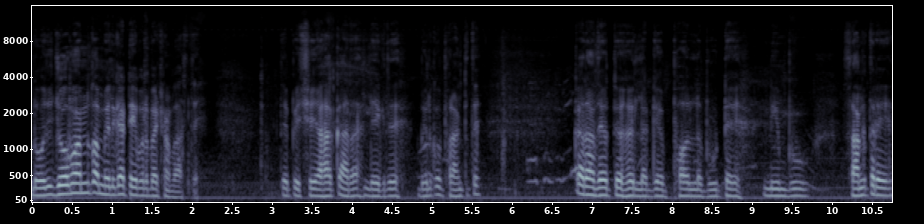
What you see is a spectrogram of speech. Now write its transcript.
ਲੋ ਜੀ ਜੋਵਾਨ ਨੂੰ ਤਾਂ ਮਿਲ ਗਿਆ ਟੇਬਲ ਬੈਠਣ ਵਾਸਤੇ। ਤੇ ਪਿੱਛੇ ਆਹ ਘਰ ਲੇਕ ਦੇ ਬਿਲਕੁਲ ਫਰੰਟ ਤੇ। ਘਰਾਂ ਦੇ ਉੱਤੇ ਹੋਏ ਲੱਗੇ ਫੁੱਲ, ਬੂਟੇ, ਨਿੰਬੂ, ਸੰਗਤਰੇ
